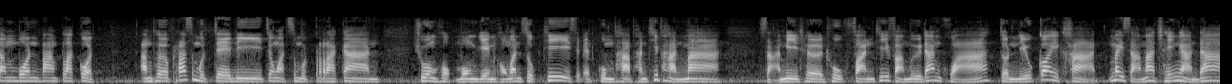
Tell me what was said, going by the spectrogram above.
ตำบลบางปรากฏอำเภอพระสมุทรเจดี จังหวัดสมุทรปราการ ช่วง 6 โมงเย็นของวันศุกร์ที่ 11 กุมภาพันธ์ที่ผ่านมา สามีเธอถูกฟันที่ฝ่ามือด้านขวา จนนิ้วก้อยขาดไม่สามารถใช้งานได้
